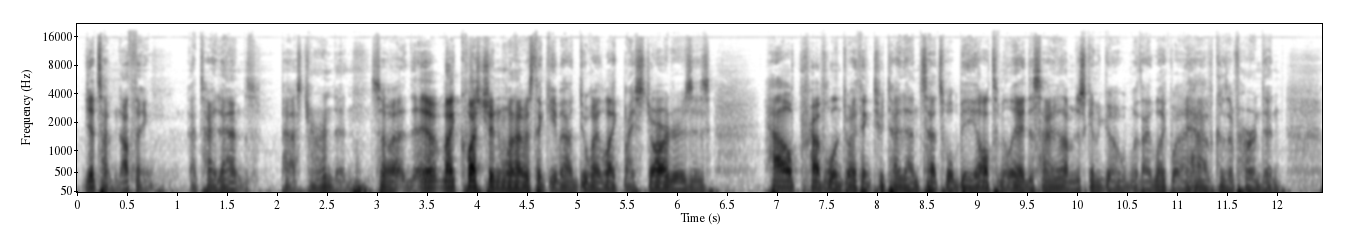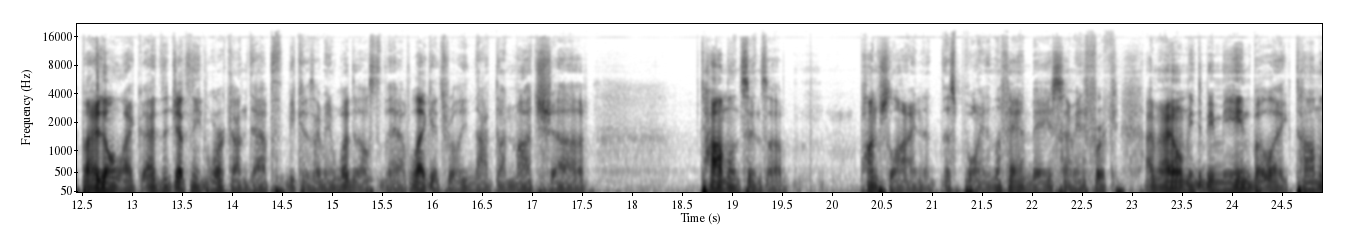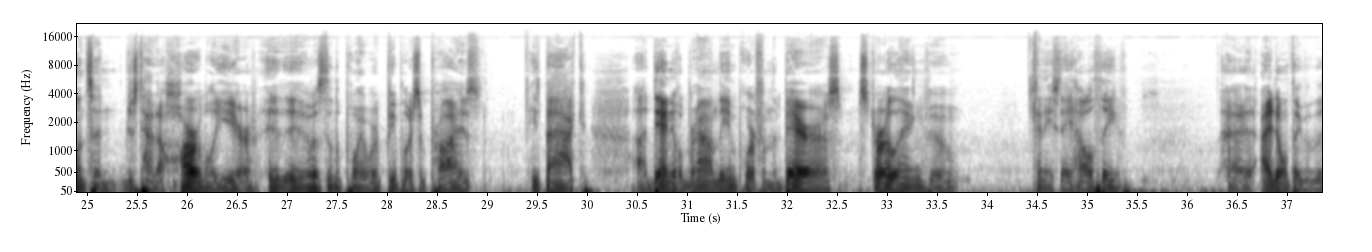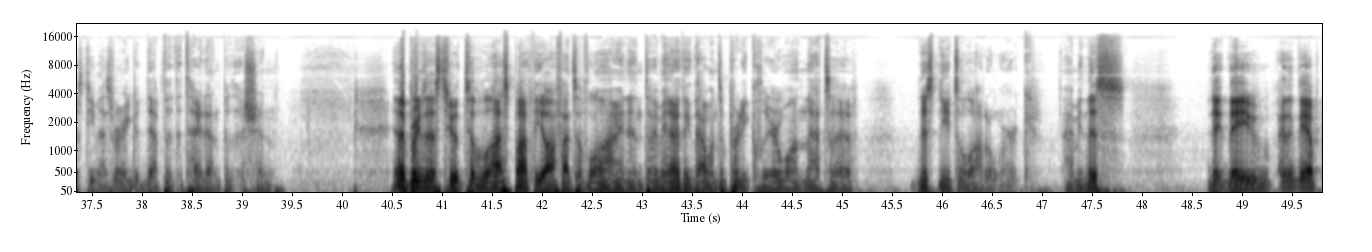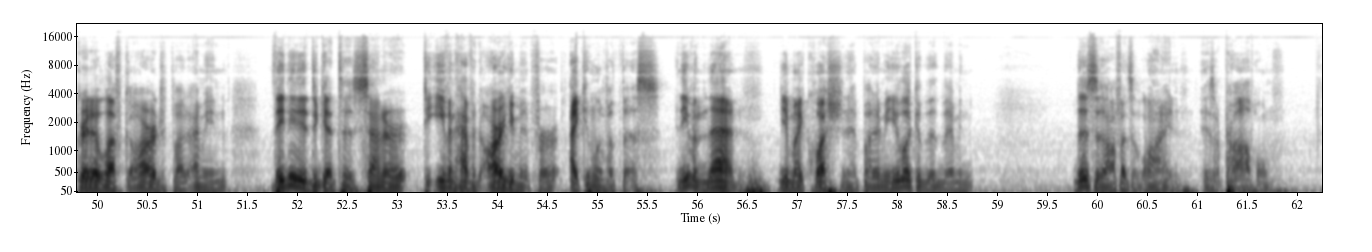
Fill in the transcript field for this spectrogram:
Jets have nothing at tight end past Herndon. So uh, my question when I was thinking about do I like my starters is how prevalent do I think two tight end sets will be? Ultimately, I decided I'm just going to go with I like what I have because of Herndon, but I don't like uh, the Jets need work on depth because I mean, what else do they have? Leggett's really not done much. Uh, Tomlinson's a punchline at this point in the fan base. I mean, for I mean, I don't mean to be mean, but like Tomlinson just had a horrible year. It, it was to the point where people are surprised he's back. Uh, Daniel Brown, the import from the Bears, Sterling, who can he stay healthy? I, I don't think that this team has very good depth at the tight end position. And that brings us to to the last spot, the offensive line. And I mean, I think that one's a pretty clear one. That's a this needs a lot of work. I mean, this they they I think they upgraded left guard, but I mean, they needed to get to center to even have an argument for I can live with this. And even then, you might question it. But I mean, you look at the I mean, this offensive line is a problem.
